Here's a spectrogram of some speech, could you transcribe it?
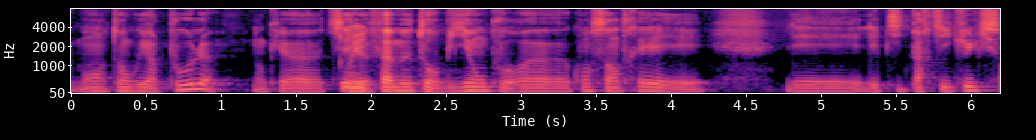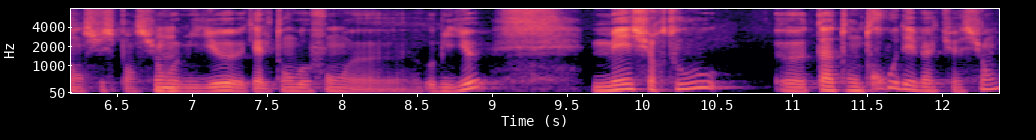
bon, ton whirlpool, donc euh, Oui. le fameux tourbillon pour euh, concentrer les, les, les petites particules qui sont en suspension au milieu, et qu'elles tombent au fond au milieu. Mais surtout, tu as ton trou d'évacuation,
